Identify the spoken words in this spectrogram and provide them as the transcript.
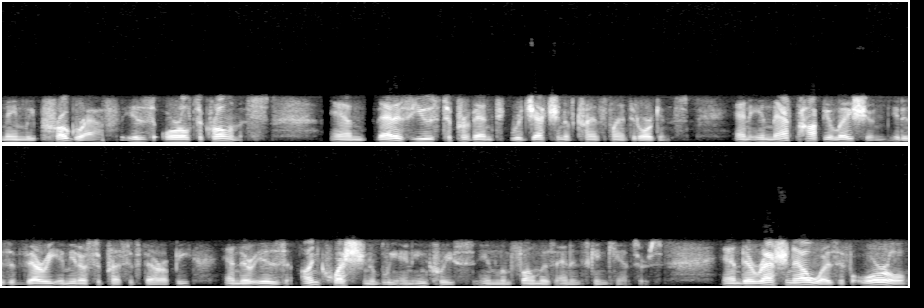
namely Prograf is oral tacrolimus, and that is used to prevent rejection of transplanted organs. And in that population, it is a very immunosuppressive therapy, and there is unquestionably an increase in lymphomas and in skin cancers. And their rationale was if oral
